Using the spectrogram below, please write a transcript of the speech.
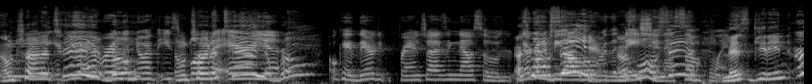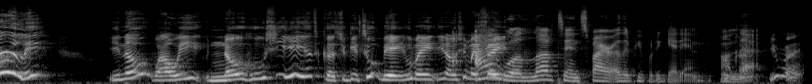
I'm trying to if tell you're you, ever bro. in the Northeast I'm trying Florida to tell you, area, bro. Okay, they're franchising now, so That's they're going I'm be all over the That's nation at some point. Let's get in early. You know, while we know who she is, because you get too big, you may, you know, she may I say, I would love to inspire other people to get in on that. "You're right."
